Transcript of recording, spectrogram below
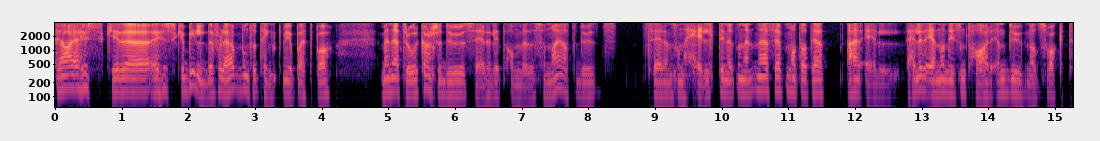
Ja, jeg husker, eh, jeg husker bildet, for det har jeg på en måte tenkt mye på etterpå. Men jeg tror kanskje du ser det litt annerledes enn meg, at du ser en sånn helt inni tunnelen. Men jeg ser på en måte at jeg er heller en av de som tar en dugnadsvakt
